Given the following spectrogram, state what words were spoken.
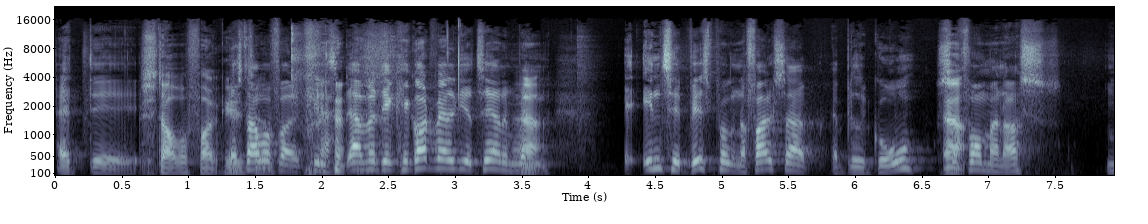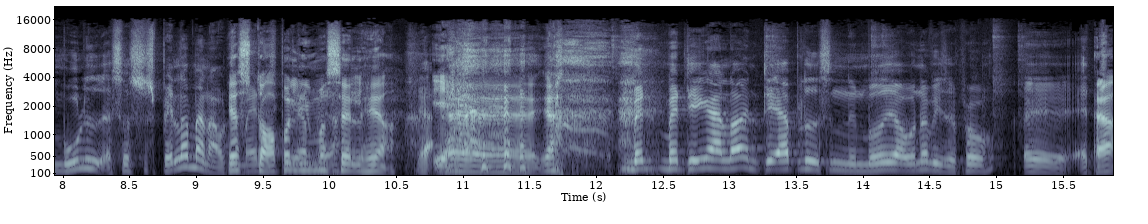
At, øh, Stopper folk jeg stopper tiden. folk. hele tiden. Ja, men det kan godt være lidt irriterende, men Ja. ja. indtil et vist punkt, når folk så er blevet gode, så Ja. ja. får man også mulighed. Altså, så spiller man Jeg automatisk stopper mere lige mig mere. selv her. Ja. Ja. Øh, ja. Men, men det er ikke engang løgn. Det er blevet sådan en måde, jeg underviser på. Øh, at, Ja.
